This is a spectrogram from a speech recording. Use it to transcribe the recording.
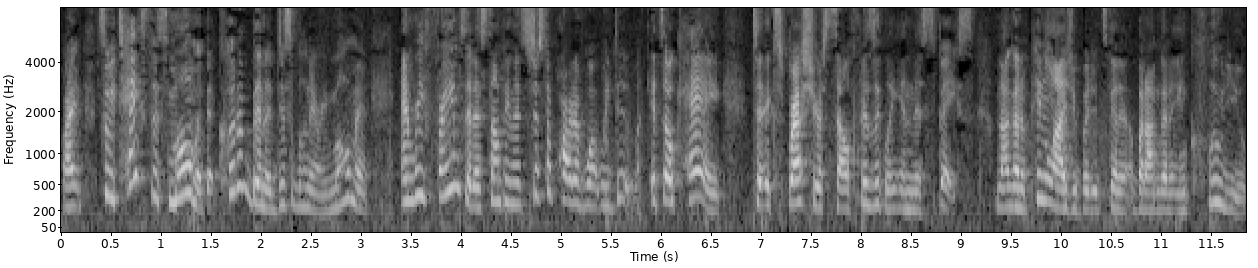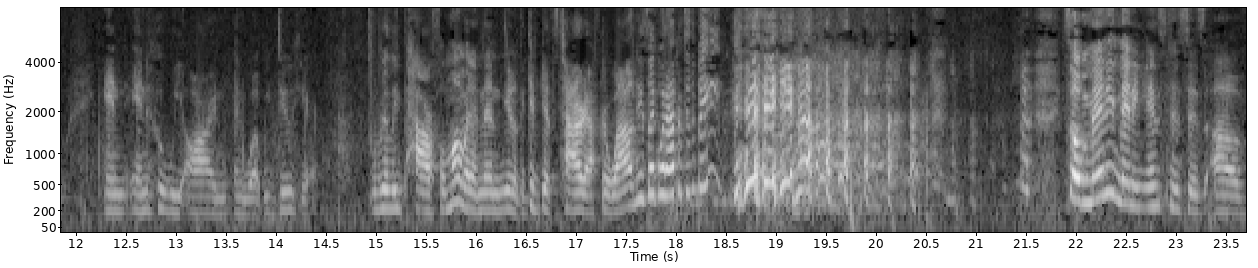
Right? So he takes this moment that could have been a disciplinary moment and reframes it as something that's just a part of what we do. Like it's okay to express yourself physically in this space. I'm not going to penalize you, but it's going to, but I'm going to include you in, in who we are and, and what we do here. Really powerful moment. And then, you know, the kid gets tired after a while and he's like, what happened to the beat? so many, many instances of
